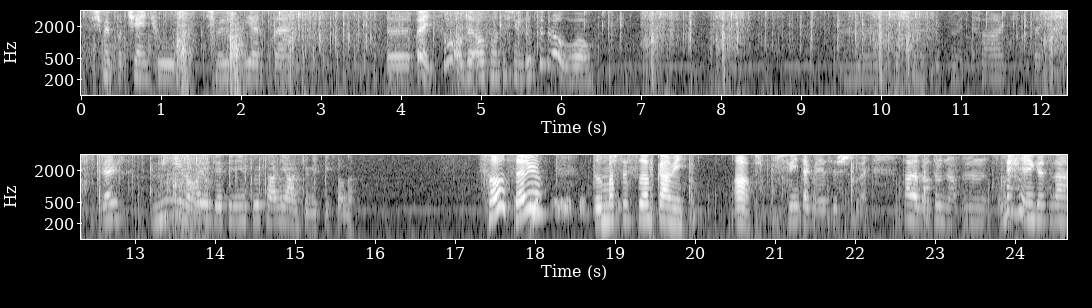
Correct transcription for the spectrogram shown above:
Jesteśmy po cięciu, jesteśmy już w gierce. Y, ej, co? Ode- Automatycznie lucy grał? Wow. Weźmy, zróbmy tak i tak. Gra jest mini jest, ja cię nie słyszę, a nie mam ciebie ciszone. Co? Serio? To masz coś z słuchawkami. A, i tak mnie nie słyszysz w sumie. No dobra, trudno. Mm, Będziemy grać na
